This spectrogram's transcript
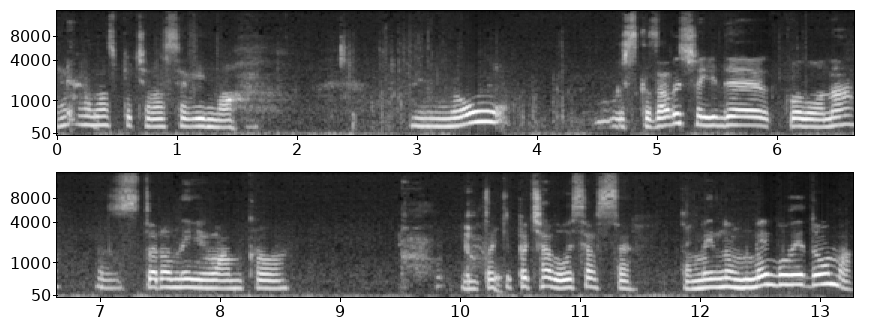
Як у нас почалася війна? Ну, сказали, що їде колона з сторони Іванкова. Ну, так і почалося все. Та ми, ну, ми були вдома.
